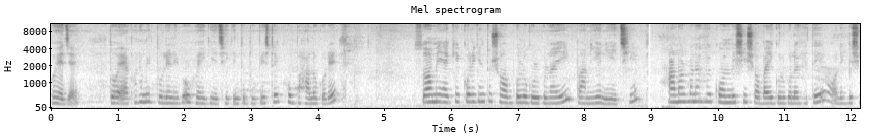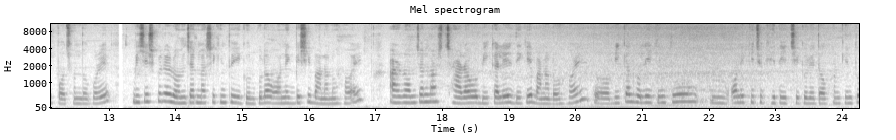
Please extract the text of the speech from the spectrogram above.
হয়ে যায়। তো এখন আমি তুলে নেব, হয়ে গিয়েছে কিন্তু দু পিসটাই খুব ভালো করে। সো আমি এক এক করে কিন্তু সবগুলো গুলগুলাই বানিয়ে নিয়েছি। আমার মনে হয় কম বেশি সবাই গুলগুলা খেতে অনেক বেশি পছন্দ করে। বিশেষ করে রমজান মাসে কিন্তু এই গুলগুলা অনেক বেশি বানানো হয়। আর রমজান মাস ছাড়াও বিকালের দিকে বানানো হয়। তো বিকাল হলেই কিন্তু অনেক কিছু খেতে ইচ্ছে করে। তখন কিন্তু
